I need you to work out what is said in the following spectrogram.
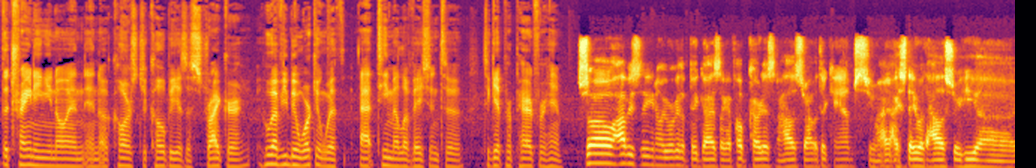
the training, you know, and, and of course Jacoby is a striker. Who have you been working with at Team Elevation to to get prepared for him? So obviously, you know, we work with the big guys. Like I've helped Curtis and Alistair out with their camps. You know, I, I stay with Alistair. He uh,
